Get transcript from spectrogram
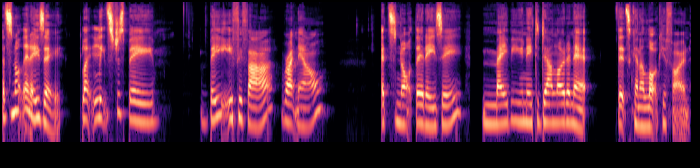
It's not that easy. Like, let's just be BFFR right now. It's not that easy. Maybe you need to download an app that's going to lock your phone.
